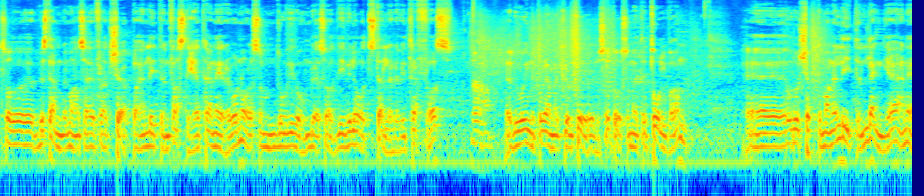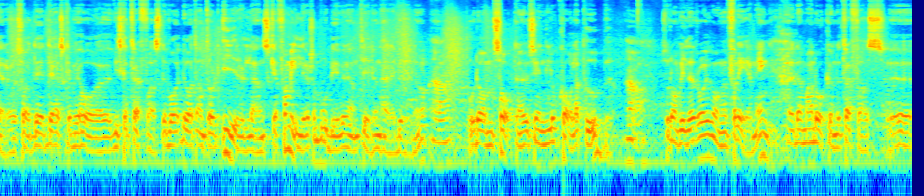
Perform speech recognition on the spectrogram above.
så bestämde man sig för att köpa en liten fastighet här nere. Det var några som drog igång det så att vi vill ha ett ställe där vi träffas. Ja. Du var inne på det här med Kulturhuset då, som heter Tolvan. Eh, och då köpte man en liten länga här nere och sa det där ska vi ha, vi ska träffas. Det var, det var ett antal irländska familjer som bodde vid den tiden här i byn. Ja. Och de saknade ju sin lokala pub. Ja. Så de ville dra igång en förening eh, där man då kunde träffas. Eh,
